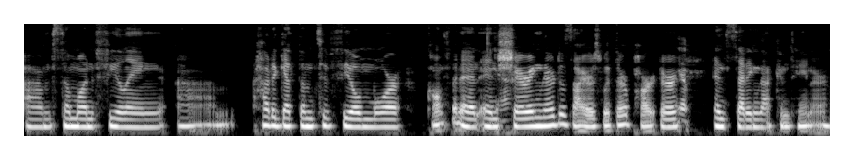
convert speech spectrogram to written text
um, someone feeling um, how to get them to feel more confident in yeah. sharing their desires with their partner yep. and setting that container.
